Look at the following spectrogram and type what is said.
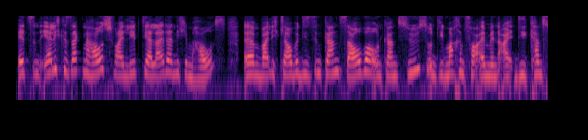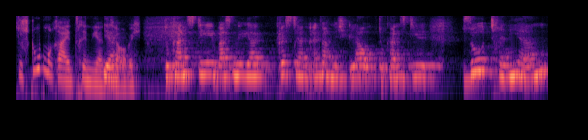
jetzt ehrlich gesagt, ein Hausschwein lebt ja leider nicht im Haus, ähm, weil ich glaube, die sind ganz sauber und ganz süß und die machen vor allem in, die kannst du Stuben rein trainieren, glaube ich. Du kannst die, was mir ja Christian einfach nicht glaubt, du kannst die so trainieren.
